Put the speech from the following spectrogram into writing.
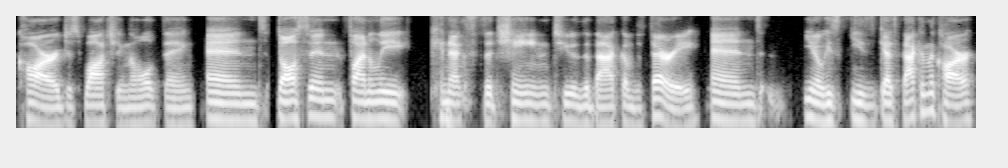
car just watching the whole thing. And Dawson finally connects the chain to the back of the ferry. And you know, he's he gets back in the car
